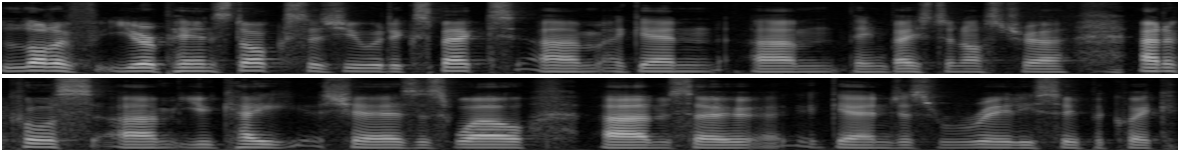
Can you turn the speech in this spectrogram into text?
a lot of European stocks, as you would expect, um, again, um, being based in Austria, and of course, um, UK shares as well. Um, so, again, just really super quick.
